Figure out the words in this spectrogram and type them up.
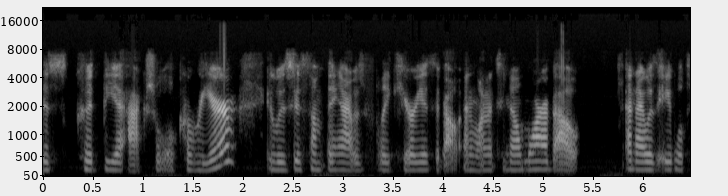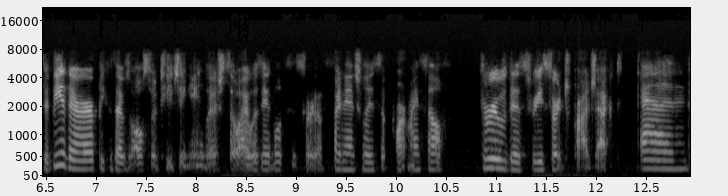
this could be an actual career. It was just something I was really curious about and wanted to know more about. And I was able to be there because I was also teaching English. So I was able to sort of financially support myself through this research project. And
